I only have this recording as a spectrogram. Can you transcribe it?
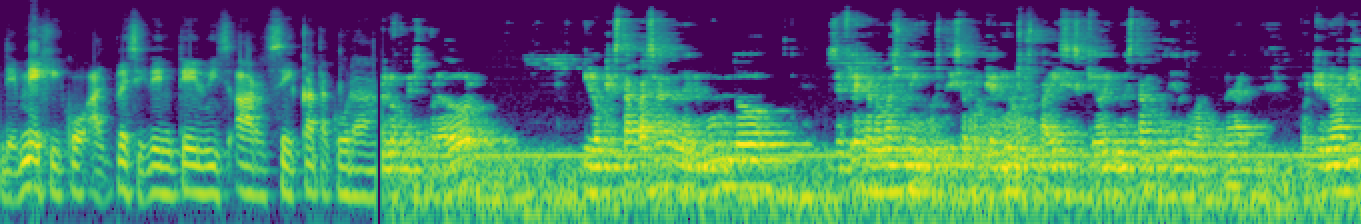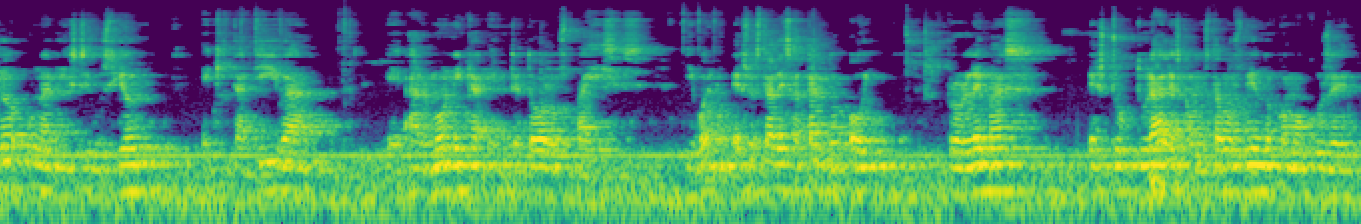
de México al presidente Luis Arce Catacora. López Obrador y lo que está pasando en el mundo refleja nomás una injusticia porque hay muchos países que hoy no están pudiendo vacunar porque no ha habido una distribución equitativa, eh, armónica entre todos los países. Y bueno, eso está desatando hoy problemas estructurales como estamos viendo cómo ocurre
